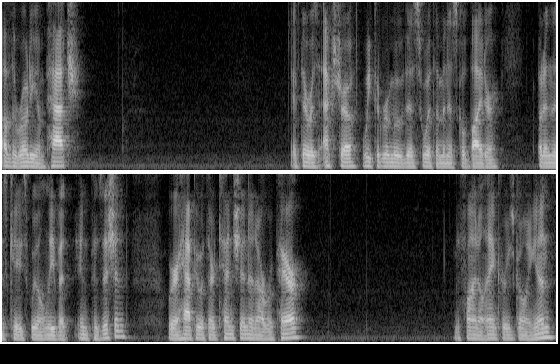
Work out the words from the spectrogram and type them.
of the Rotium patch If there was extra, we could remove this with a meniscal biter, but in this case, we'll leave it in position. We're happy with our tension and our repair. The final anchor is going in.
